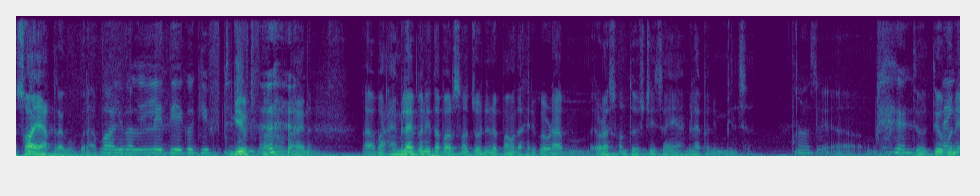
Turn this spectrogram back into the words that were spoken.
सहयात्राको कुरा भयो। भलिबलले दिएको गिफ्ट। गिफ्ट भनौँ न होइन? अब हामीलाई पनि तपाईँहरूसँग जोडिन पाउँदाखेरिको एउटा एउटा सन्तुष्टि चाहिँ हामीलाई पनि मिल्छ। त्यो त्यो पनि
